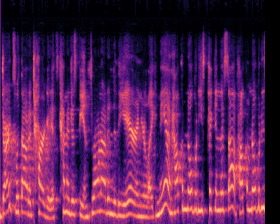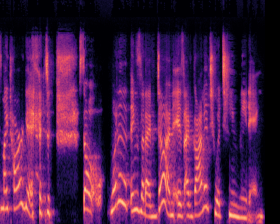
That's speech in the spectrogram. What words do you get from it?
Darts without a target. It's kind of just being thrown out into the air, and you're like, man, how come nobody's picking this up? How come nobody's my target? so, one of the things that I've done is I've gone into a team meeting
